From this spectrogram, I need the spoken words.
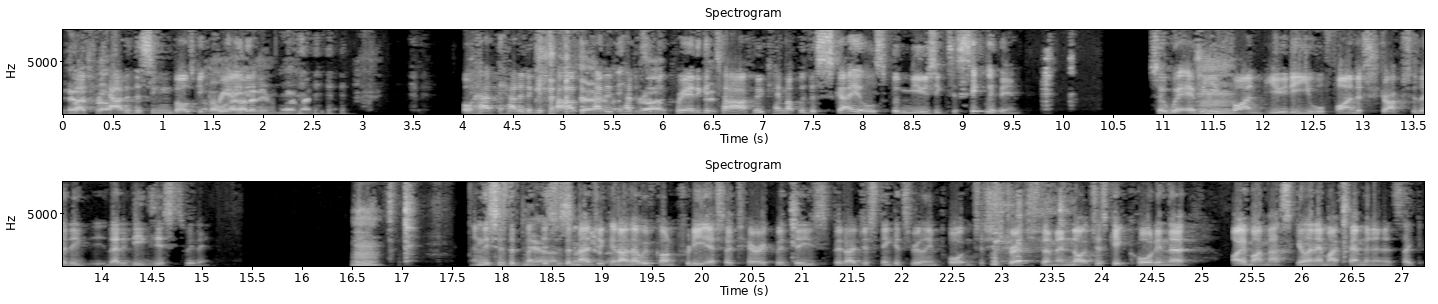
but that's how did the singing bowls get want, I created? don't even want to. Or how, how did a guitar? Yeah, how did how did right. someone create a guitar? Who came up with the scales for music to sit within? So wherever you Hmm. find beauty, you will find a structure that it, that it exists within. Mm. And this is the Yeah, this is the so magic. true. And I know we've gone pretty esoteric with these, but I just think it's really important to stretch them and not just get caught in the oh, am I masculine, am I feminine? It's like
